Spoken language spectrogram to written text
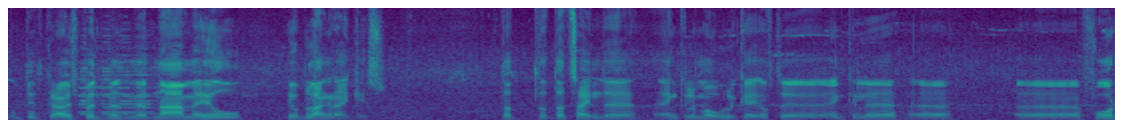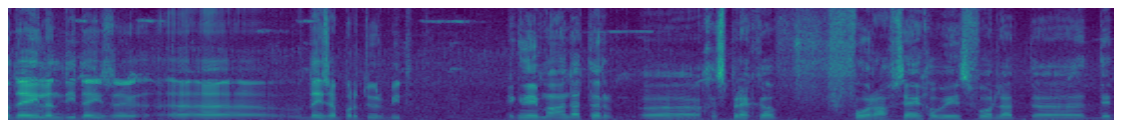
op dit kruispunt met, met name heel, heel belangrijk is. Dat, dat, dat, zijn de enkele mogelijkheden, of de enkele uh, uh, voordelen die deze, deze apparatuur biedt. Ik neem aan dat er gesprekken vooraf zijn geweest voordat uh, dit,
